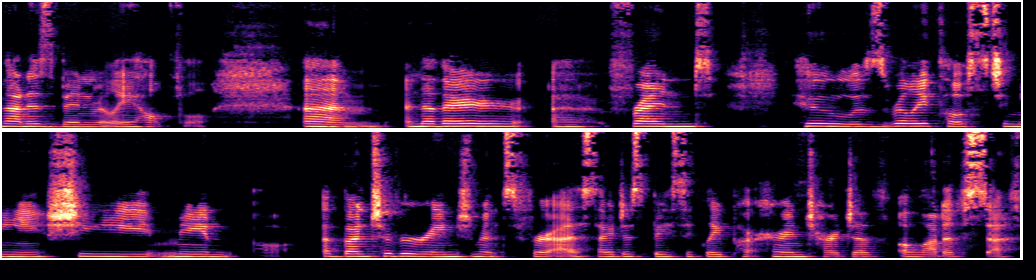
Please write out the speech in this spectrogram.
That has been really helpful. Um, another uh, friend who was really close to me, she made a bunch of arrangements for us. I just basically put her in charge of a lot of stuff,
